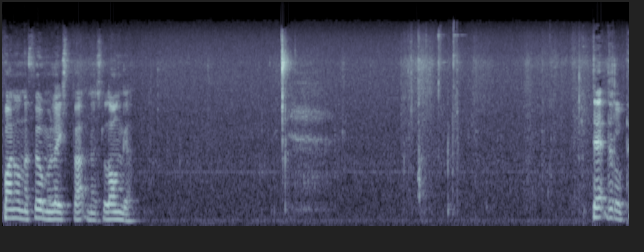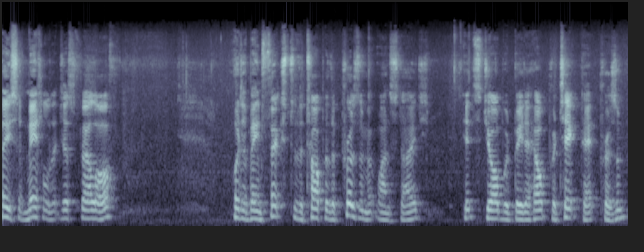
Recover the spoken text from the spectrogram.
one on the film release button is longer. that little piece of metal that just fell off would have been fixed to the top of the prism at one stage. Its job would be to help protect that prism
